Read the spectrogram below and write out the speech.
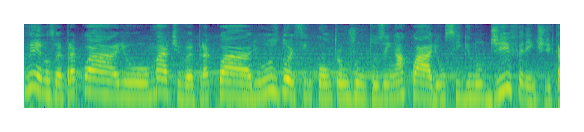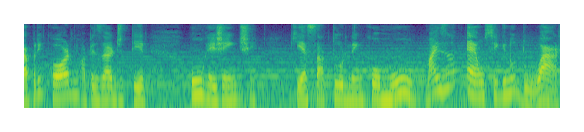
Vênus vai para Aquário, Marte vai para Aquário, os dois se encontram juntos em Aquário, um signo diferente de Capricórnio, apesar de ter um regente que é Saturno em comum, mas é um signo do ar,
